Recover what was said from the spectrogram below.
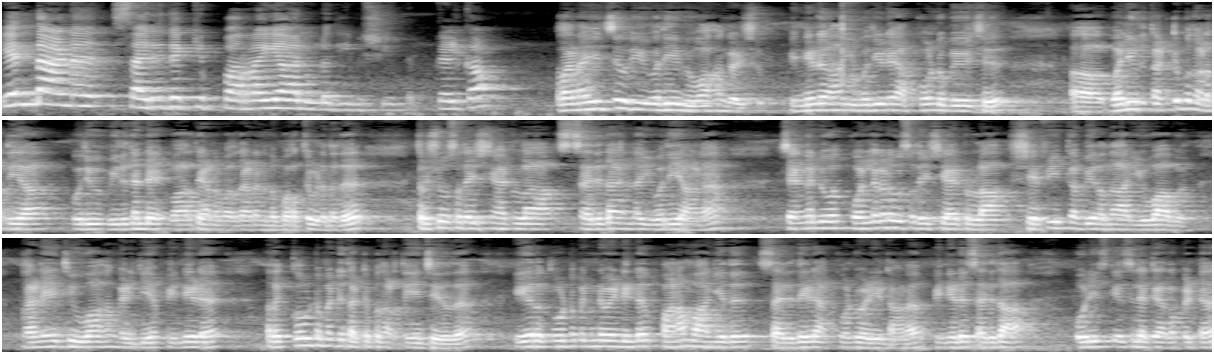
എന്താണ് സരിതയ്ക്ക് പറയാനുള്ളത് ഈ വിഷയത്തിൽ? കേൾക്കാം. പ്രണയിച്ച ഒരു യുവതിയെ വിവാഹം കഴിച്ചു. പിന്നീട് ആ യുവതിയുടെ അക്കൗണ്ട് ഉപയോഗിച്ച് വലിയൊരു തട്ടിപ്പ് നടത്തിയ ഒരു ബിരുദന്റെ വാർത്തയാണ് മറുനാടൻ എന്ന് പുറത്തുവിടുന്നത്. തൃശൂർ സ്വദേശിയായിട്ടുള്ള സരിത എന്ന യുവതിയാണ് ചെങ്ങന്നൂർ കൊല്ലകടവ് സ്വദേശിയായിട്ടുള്ള ഷെഫീഖ് കബീർ എന്ന യുവാവ് പ്രണയിച്ച് വിവാഹം കഴിക്കുകയും പിന്നീട് റിക്രൂട്ട്മെന്റ് തട്ടിപ്പ് നടത്തുകയും ചെയ്തത്. ഈ റിക്രൂട്ട്മെന്റിന് വേണ്ടിയിട്ട് പണം വാങ്ങിയത് സരിതയുടെ അക്കൗണ്ട് വഴിയിട്ടാണ്. പിന്നീട് സരിത പോലീസ് കേസിലൊക്കെ അകപ്പെട്ട്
